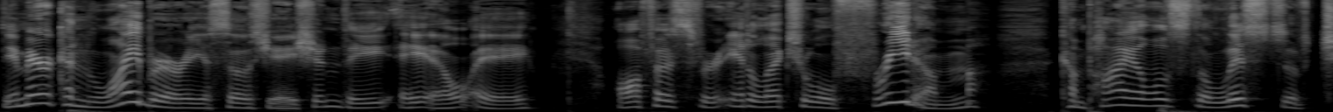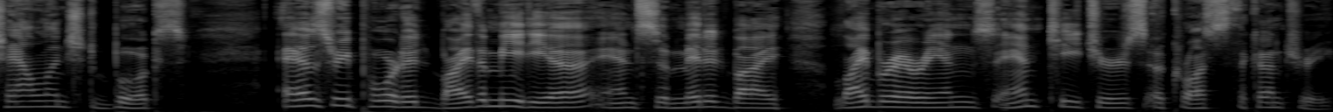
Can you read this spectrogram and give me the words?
The American Library Association, the ALA, Office for Intellectual Freedom, compiles the lists of challenged books as reported by the media and submitted by librarians and teachers across the country.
